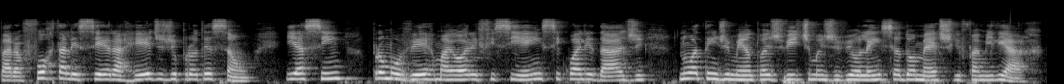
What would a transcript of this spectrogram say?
para fortalecer a rede de proteção e, assim, promover maior eficiência e qualidade no atendimento às vítimas de violência doméstica e familiar.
